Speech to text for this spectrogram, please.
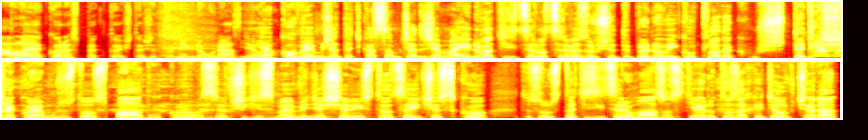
Ale jako respektuješ to, že to někdo u nás dělá. Jako vím, že teďka jsem čet, že mají 2029 zrušit ty plynový kotle, tak už teď jako nemůžu z toho spát. Jako já myslím, že všichni jsme vyděšený z toho celý Česko. To jsou 100 tisíce domácností, a kdo to zachytil včera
